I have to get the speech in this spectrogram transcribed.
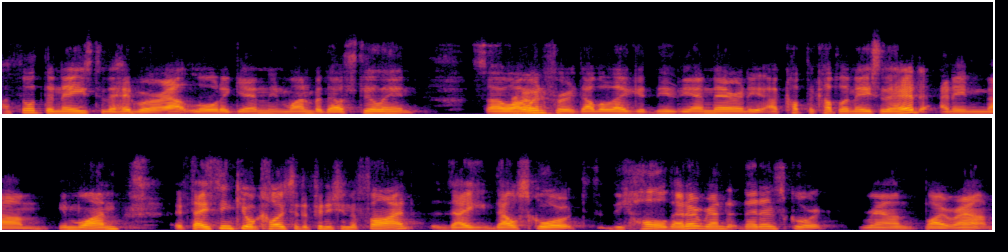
I thought the knees to the head were outlawed again in one, but they were still in. So. I went for a double leg near the end there, and I copped a couple of knees to the head. And in um, in one, if they think you're closer to finishing the fight, they they'll score the whole. They don't round it. They don't score it round by round.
